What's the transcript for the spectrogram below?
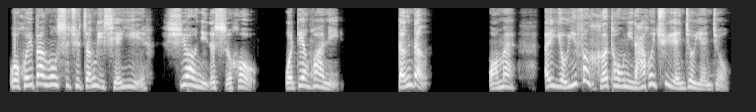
我回办公室去整理协议，需要你的时候我电话你。等等。王曼，哎，有一份合同，你拿回去研究研究。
